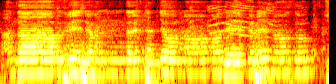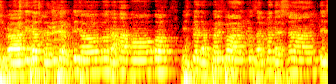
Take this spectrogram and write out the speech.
शान्ता पृथ्वी शिवमन्तरिक्षञ्जोर्नो देव्यभेन्नोऽस्तु शिवादिशप्रतिशब्दिशो नापो विश्वतः परिपान्तु सर्वतः शान्तिः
